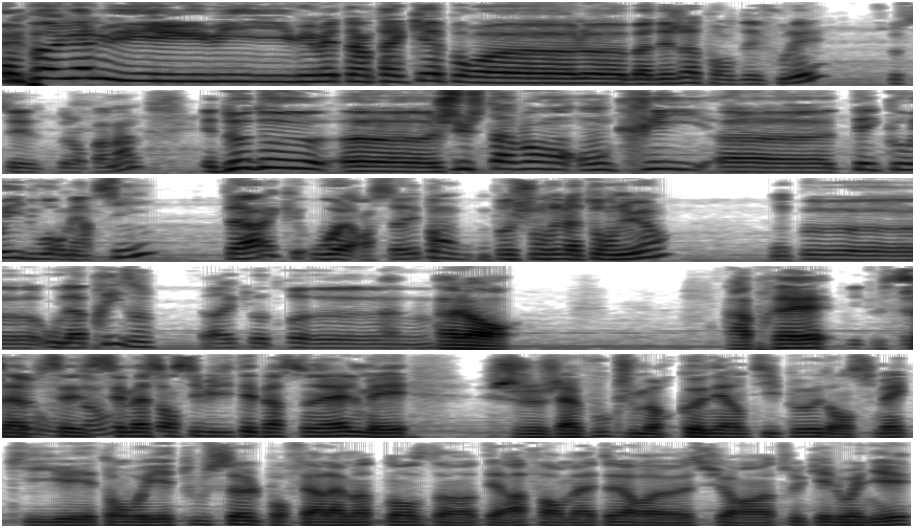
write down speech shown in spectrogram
on peut aller lui, lui, lui mettre un taquet pour euh, le, bah déjà pour se défouler, parce que c'est toujours pas mal. Et de deux, euh, juste avant, on crie euh, vous remercie, tac, ou alors ça dépend, on peut changer la tournure, on peut euh, ou la prise hein, avec l'autre. euh, Alors, après, c'est ma sensibilité personnelle, mais j'avoue que je me reconnais un petit peu dans ce mec qui est envoyé tout seul pour faire la maintenance d'un terraformateur euh, sur un truc éloigné.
